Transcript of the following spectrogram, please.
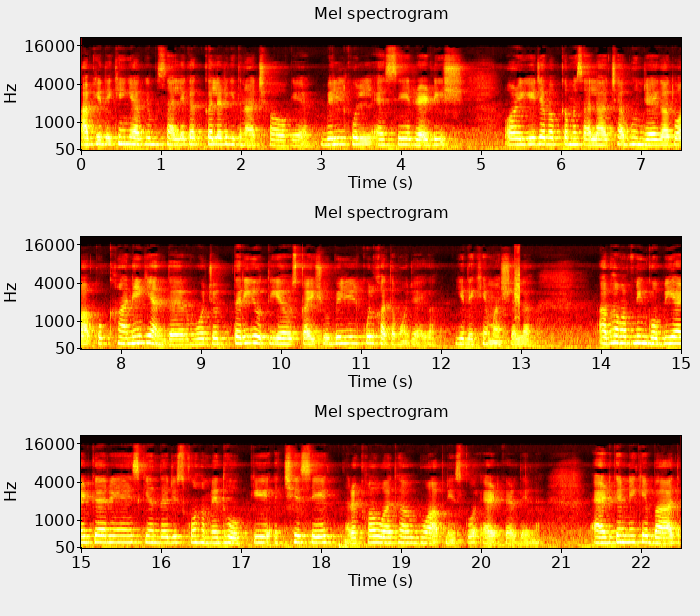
आप ये देखेंगे, आपके मसाले का कलर कितना अच्छा हो गया है। बिल्कुल ऐसे रेडिश और ये जब आपका मसाला अच्छा भुन जाएगा तो आपको खाने के अंदर वो जो तरी होती है उसका इशू बिल्कुल ख़त्म हो जाएगा। ये देखिए, माशाल्लाह। अब हम अपनी गोभी ऐड कर रहे हैं। इसके अंदर जिसको हमने धो के अच्छे से रखा हुआ था, वो आपने इसको ऐड कर देना ऐड करने के बाद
